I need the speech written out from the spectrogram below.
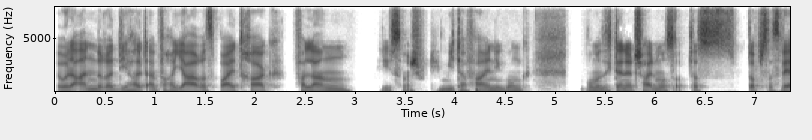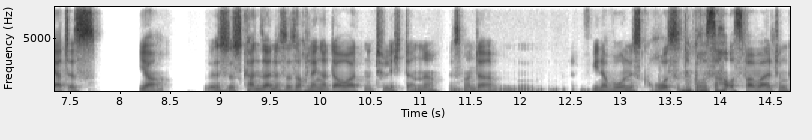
Oder andere, die halt einfach einen Jahresbeitrag verlangen wie zum Beispiel die Mietervereinigung, wo man sich dann entscheiden muss, ob das, ob es das wert ist. Ja, es, es kann sein, dass es auch länger dauert, natürlich dann, ne? Bis man da, Wiener Wohnen ist groß, eine große Hausverwaltung.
